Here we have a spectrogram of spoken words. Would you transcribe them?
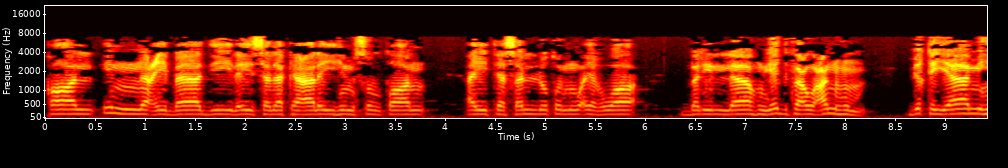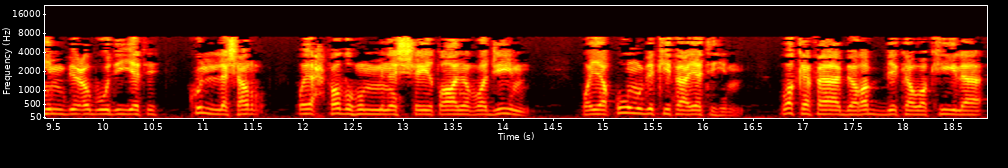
قال إن عبادي ليس لك عليهم سلطان أي تسلط وإغواء بل الله يدفع عنهم بقيامهم بعبوديته كل شر ويحفظهم من الشيطان الرجيم ويقوم بكفايتهم وكفى بربك وكيلا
